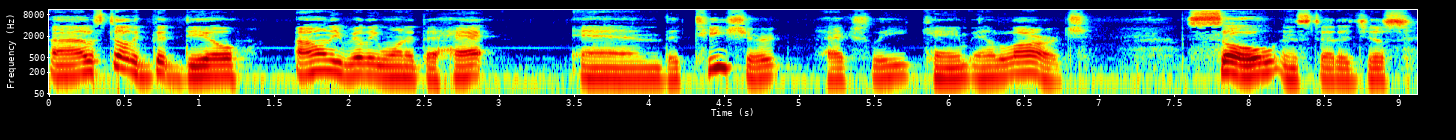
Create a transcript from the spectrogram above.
Uh, it was still a good deal. I only really wanted the hat and the t-shirt actually came in a large. So instead of just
